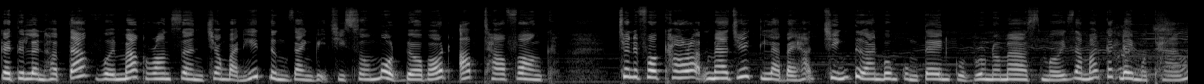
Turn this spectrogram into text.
kể từ lần hợp tác với Mark Ronson trong bản hit từng giành vị trí số 1 Billboard Uptown Funk. 24 Karat Magic là bài hát chính từ album cùng tên của Bruno Mars mới ra mắt cách đây một tháng.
